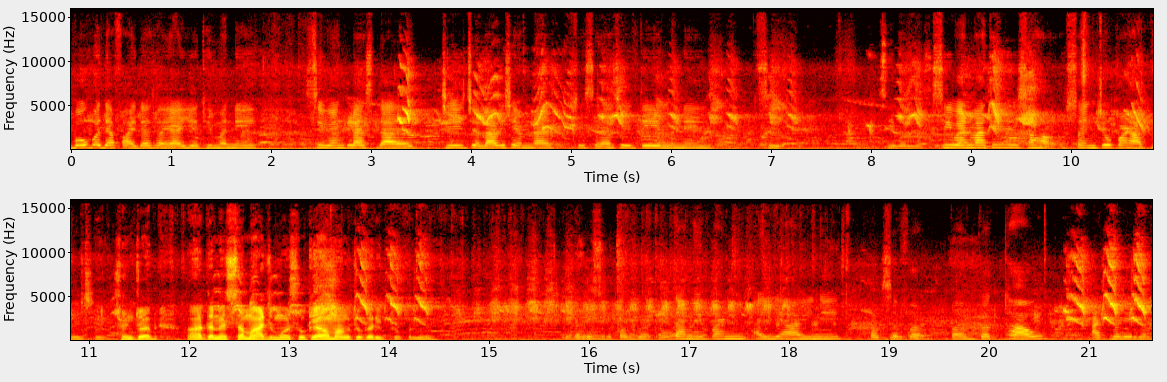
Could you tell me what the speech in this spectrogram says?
બહુ બધા ફાયદા થયા અહીંયાથી મને સીવણ ક્લાસ દા- જે ચલાવે છે એમના સસરા છે તે મને સી- સીવણમાંથી સંચો પણ આપ્યું છે. સંચો હા તમે સમાજમાં શું કહેવા માંગો છો ગરીબ છોકરીઓને? તમે પણ અહીંયા આવીને પગભગ થાવ આત્મનિર્ભર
